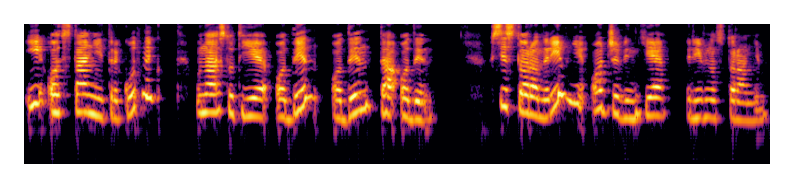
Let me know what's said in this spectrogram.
І останній трикутник у нас тут є 1, 1 та 1. Всі сторони рівні, отже, він є рівностороннім.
